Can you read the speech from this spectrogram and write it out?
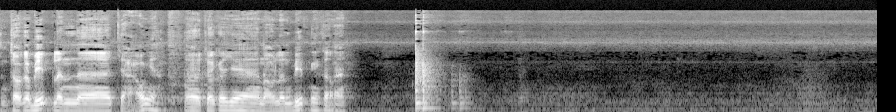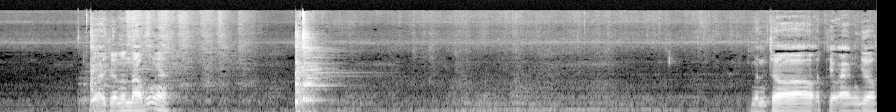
Mình cho cái bếp lên ờ, chảo nha. Cho cái nồi lên bếp nha các bạn. Rồi cho nó nóng nha. Mình cho ít dầu ăn vô.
